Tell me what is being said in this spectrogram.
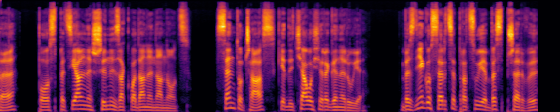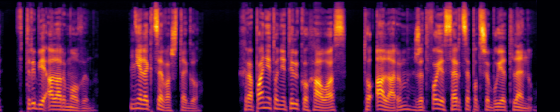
po specjalne szyny zakładane na noc. Sen to czas, kiedy ciało się regeneruje. Bez niego serce pracuje bez przerwy, w trybie alarmowym. Nie lekceważ tego. Chrapanie to nie tylko hałas, to alarm, że twoje serce potrzebuje tlenu.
